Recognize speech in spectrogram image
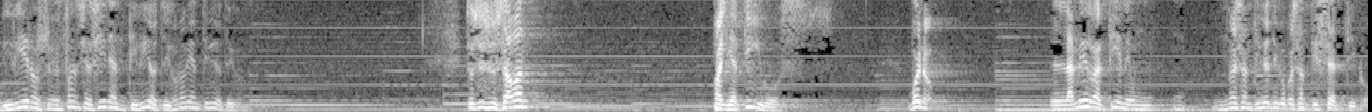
vivieron su infancia sin antibiótico, no había antibiótico. Entonces usaban paliativos. Bueno, la mirra tiene un, no es antibiótico, pero es antiséptico.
